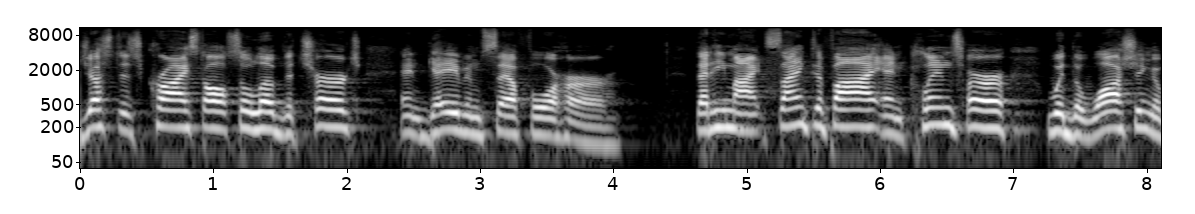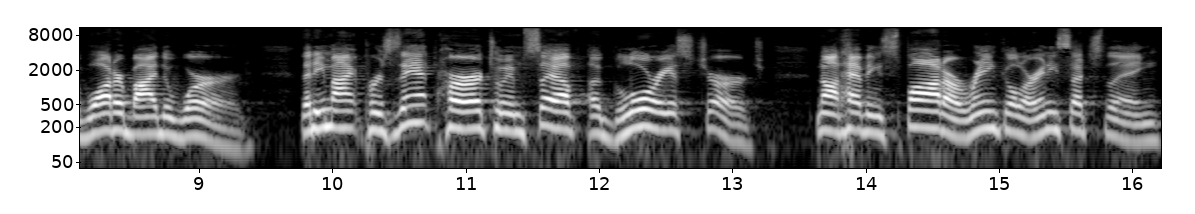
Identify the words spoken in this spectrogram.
just as Christ also loved the church and gave himself for her, that he might sanctify and cleanse her with the washing of water by the word, that he might present her to himself a glorious church, not having spot or wrinkle or any such thing,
